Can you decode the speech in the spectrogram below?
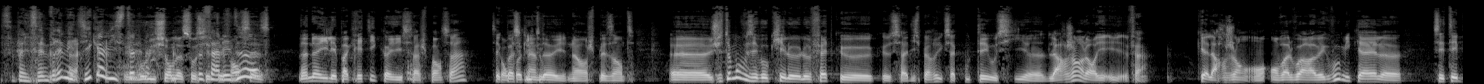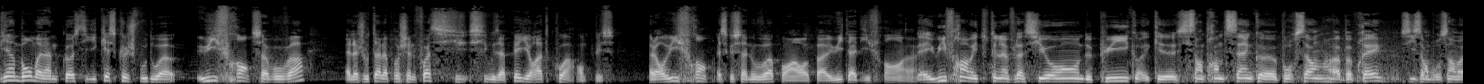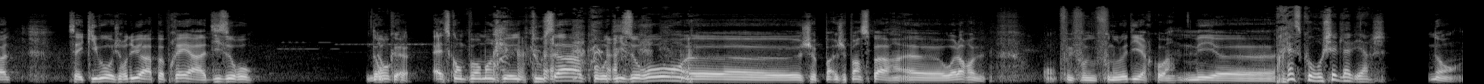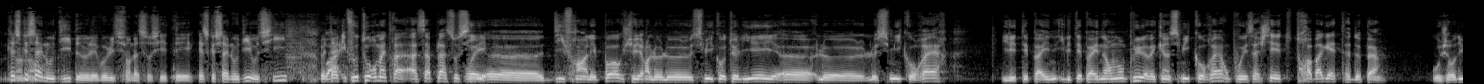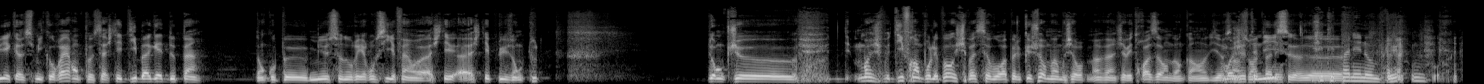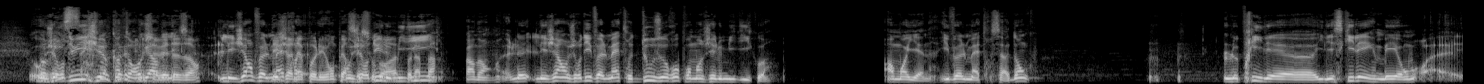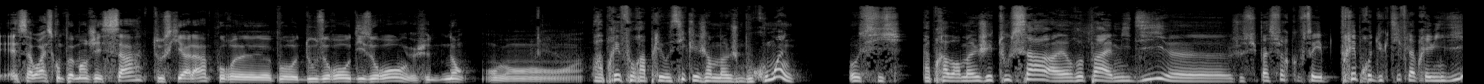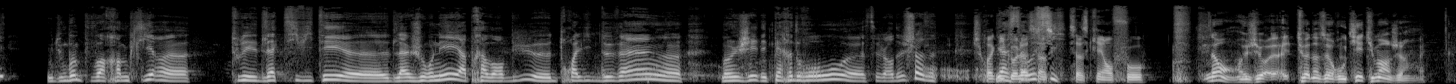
C'est pas- c'est un vrai métier, caviste. l'évolution de la société hein. française. Non, non, il est pas critique quand il dit ça, je pense. Hein c'est quoi pas ce clin d'œil? Non, je plaisante. Euh, justement, vous évoquiez le, le fait que, que ça a disparu, que ça coûtait aussi euh, de l'argent. Alors, il- enfin, quel argent? On, on va le voir avec vous, Michael. Euh, C'était bien bon, Madame Coste. Il dit qu'est-ce que je vous dois? 8 francs, ça vous va? Elle ajouta la prochaine fois, si, si vous appelez, il y aura de quoi en plus. Alors 8 francs, est-ce que ça nous va pour un repas? 8 à 10 francs euh Ben, 8 francs avec toute l'inflation depuis, qui est de 635% à peu près, 600%, voilà. ça équivaut aujourd'hui à, à peu près à 10 euros. Donc, Donc, euh, est-ce qu'on peut manger tout ça pour 10 euros? Euh, je, je pense pas. Euh, ou alors, euh, bon, faut, faut, faut nous le dire, quoi. Mais euh, Presque au rocher de la Vierge. Non. Qu'est-ce non, que ça nous dit de l'évolution de la société? Qu'est-ce que ça nous dit aussi Bah, il faut tout remettre à, à sa place aussi. Oui. Euh, 10 francs à l'époque, je veux dire le, le SMIC hôtelier, euh, le, le SMIC horaire, il n'était pas, il était pas énorme non plus. Avec un SMIC horaire, on pouvait s'acheter trois baguettes de pain. Aujourd'hui, avec un SMIC horaire, on peut s'acheter 10 baguettes de pain. Donc on peut mieux se nourrir aussi, enfin acheter, acheter plus. Donc tout. Donc euh, moi, je, 10 francs pour l'époque, je sais pas si ça vous rappelle quelque chose. Moi, j'avais 3 ans, donc en j'étais pas 1970. euh, J'étais pas né non plus. Aujourd'hui, quand on regarde, les, deux ans. les gens veulent Déjà mettre Napoléon, aujourd'hui le midi. Pardon, les, les gens aujourd'hui veulent mettre 12 euros pour manger le midi, quoi. En moyenne, ils veulent mettre ça. Donc, le prix, il est, euh, il est ce qu'il est. Mais on, euh, savoir est-ce qu'on peut manger ça, tout ce qu'il y a là, pour euh, pour 12 euros, 10 euros? Je- Non. On- on- Après, il faut rappeler aussi que les gens mangent beaucoup moins. Aussi. Après avoir mangé tout ça à un repas à midi, euh, je suis pas sûr que vous soyez très productif l'après-midi, ou du moins pouvoir remplir euh, toutes les activités euh, de la journée après avoir bu euh, 3 litres de vin, euh, manger des perdreaux, euh, ce genre de choses. Je crois que Il y a Nicolas s'inscrit en faux. Non, je- tu vas dans un routier, tu manges.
